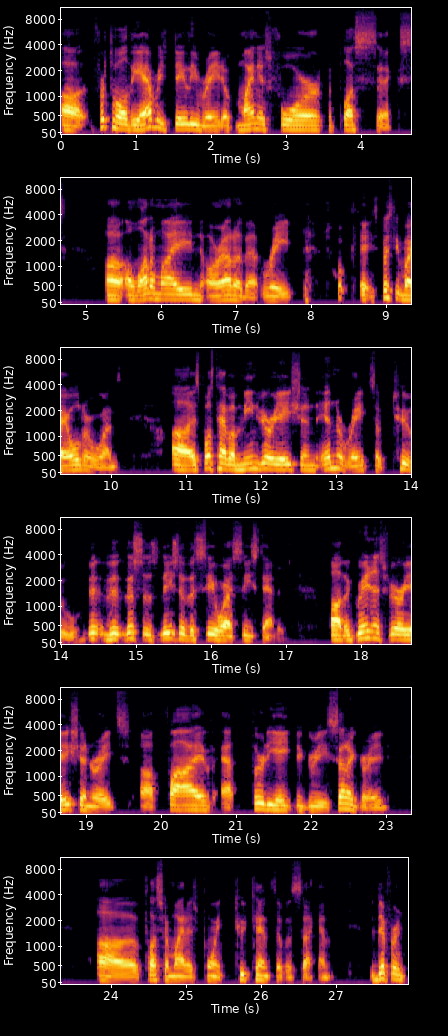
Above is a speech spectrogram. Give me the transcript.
Uh, first of all, the average daily rate of minus four to plus six. Uh, a lot of mine are out of that rate. okay, especially my older ones. Uh, it's supposed to have a mean variation in the rates of two. This is these are the COSC standards. Uh, the greatest variation rates uh, five at 38 degrees centigrade, uh, plus or minus 0.2 tenths of a second. The difference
